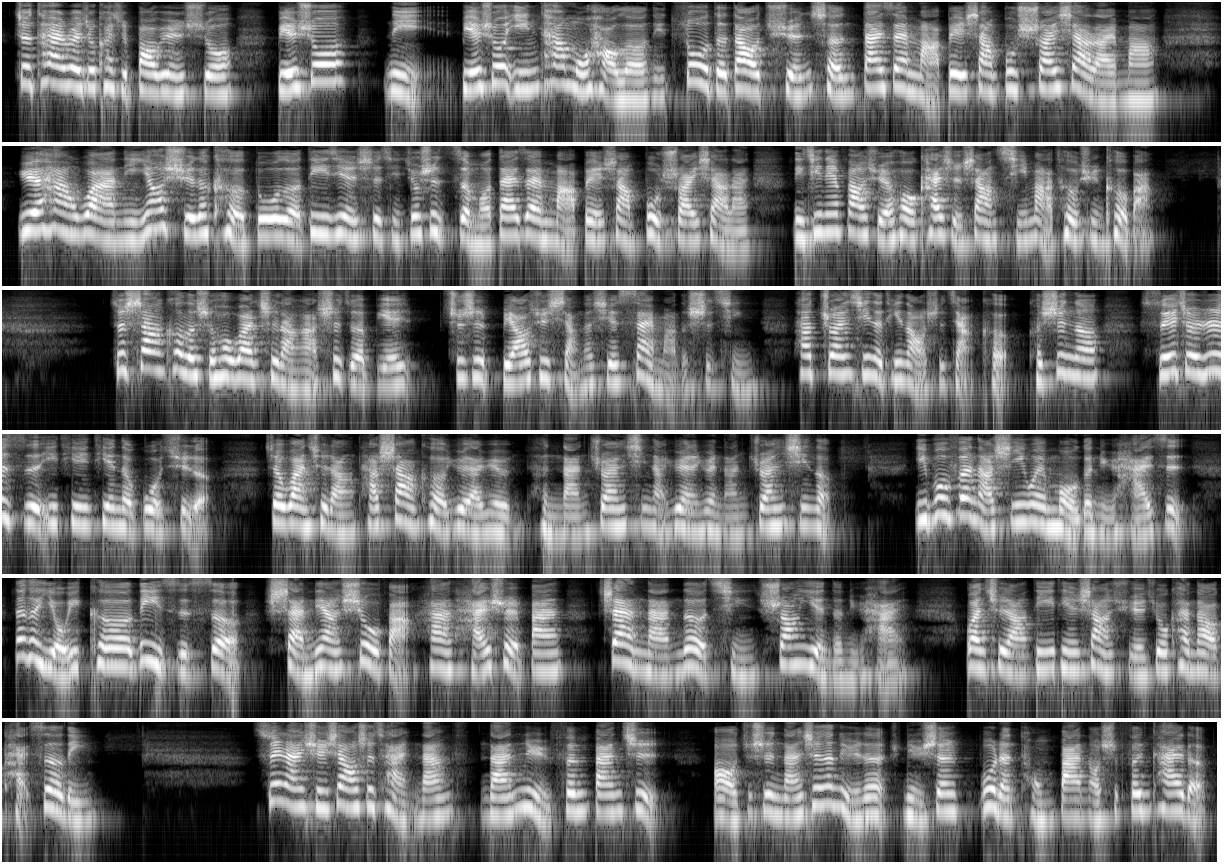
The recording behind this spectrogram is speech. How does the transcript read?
这泰瑞就开始抱怨说：“别说你，别说赢汤姆好了，你做得到全程待在马背上不摔下来吗？”约翰万，你要学的可多了。第一件事情就是怎么待在马背上不摔下来。你今天放学后开始上骑马特训课吧。这上课的时候，万次郎啊，试着别就是不要去想那些赛马的事情，他专心的听老师讲课。可是呢，随着日子一天一天的过去了，这万次郎他上课越来越很难专心啊，越来越难专心了。一部分呢，是因为某个女孩子。那个有一颗栗子色、闪亮秀发和海水般湛蓝热情双眼的女孩，万次郎第一天上学就看到凯瑟琳。虽然学校是采男男女分班制，哦，就是男生跟女的女生不能同班哦，是分开的。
